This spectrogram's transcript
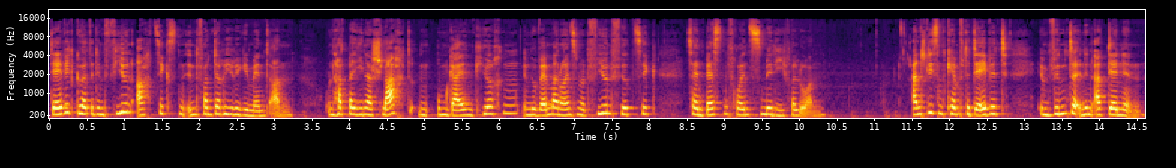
David gehörte dem 84. Infanterieregiment an und hat bei jener Schlacht um Geilenkirchen im November 1944 seinen besten Freund Smitty verloren. Anschließend kämpfte David im Winter in den Ardennen,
